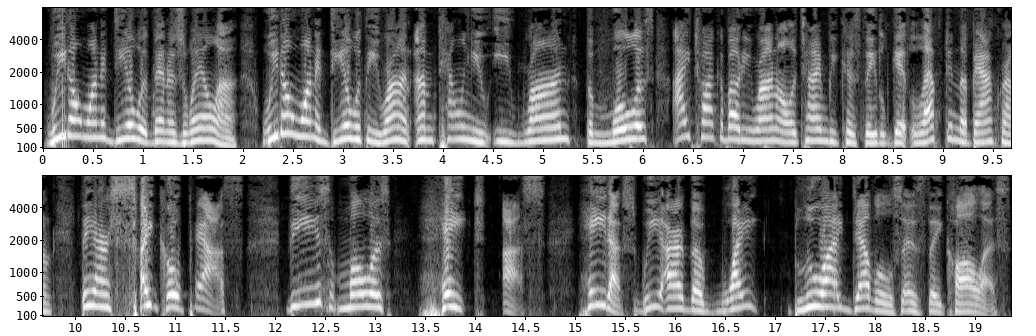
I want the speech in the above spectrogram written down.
We don't want to deal with Venezuela. We don't want to deal with Iran. I'm telling you, Iran, the mullahs, I talk about Iran all the time because they get left in the background. They are psychopaths. These mullahs hate us, hate us. We are the white, blue eyed devils, as they call us.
